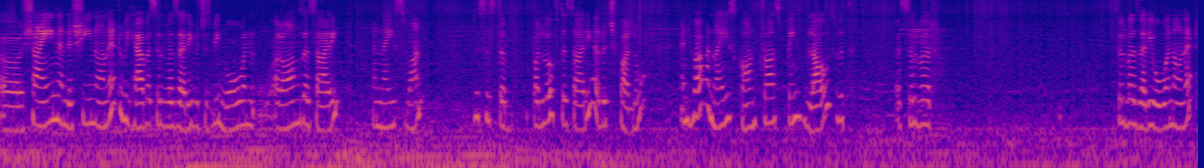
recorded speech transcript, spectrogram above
uh, shine and a sheen on it. We have a silver zari which has been woven along the sari a nice one. This is the pallu of the sari a rich pallu and you have a nice contrast pink blouse with a silver silver zari woven on it.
